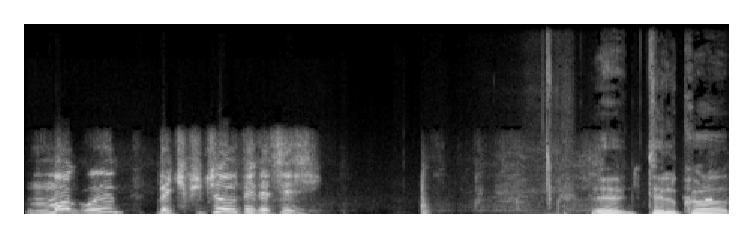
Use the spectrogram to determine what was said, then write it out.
mogły być przyczyną tej decyzji. Y, tylko,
